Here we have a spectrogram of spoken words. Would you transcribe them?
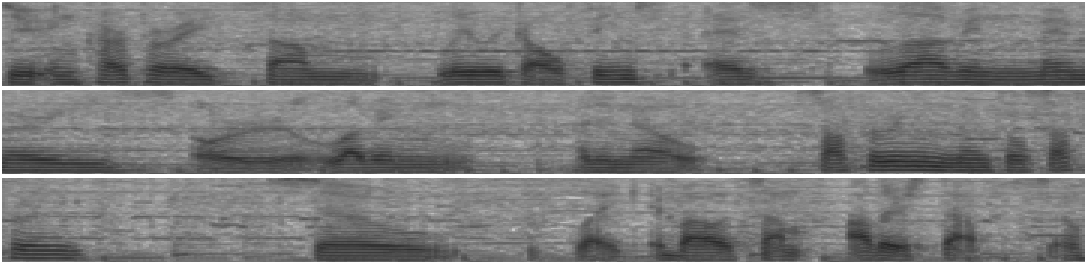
to incorporate some lyrical themes as loving memories or loving, I don't know, suffering, mental suffering. So it's like about some other stuff. So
